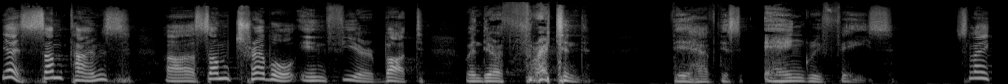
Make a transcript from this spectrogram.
Yes, sometimes uh, some trouble in fear, but when they are threatened, they have this angry face. It's like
